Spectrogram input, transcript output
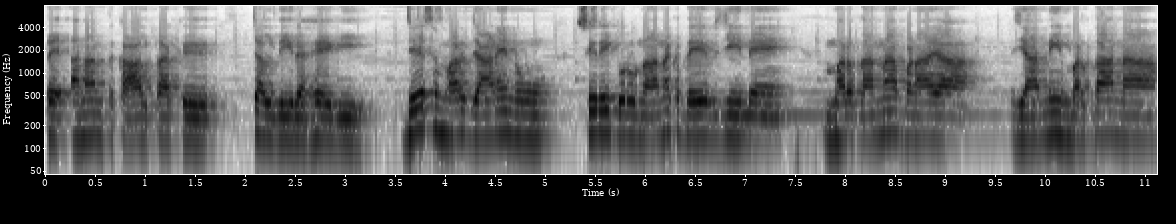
ਤੇ ਅਨੰਤ ਕਾਲ ਤੱਕ ਚੱਲਦੀ ਰਹੇਗੀ। ਜਿਸ ਮਰ ਜਾਣੇ ਨੂੰ ਸ੍ਰੀ ਗੁਰੂ ਨਾਨਕ ਦੇਵ ਜੀ ਨੇ ਮਰਦਾਨਾ ਬਣਾਇਆ, ਯਾਨੀ ਮਰਦਾਨਾ,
